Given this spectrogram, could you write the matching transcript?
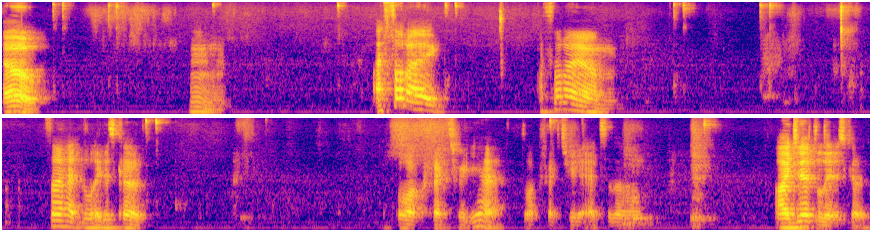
oh. Hmm. I thought I, I thought I, um, I thought I had the latest code. Block factory, yeah, block factory to add to the, oh, I do have the latest code.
